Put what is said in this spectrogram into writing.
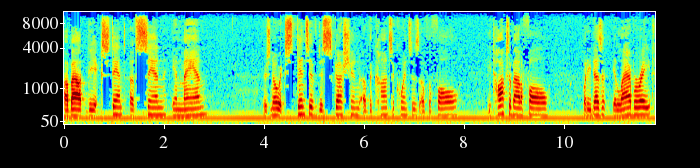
about the extent of sin in man. There's no extensive discussion of the consequences of the fall. He talks about a fall, but he doesn't elaborate.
